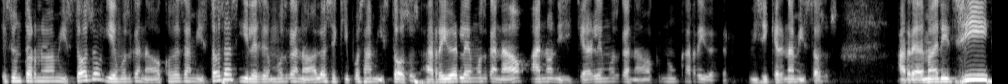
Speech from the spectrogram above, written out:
es un torneo amistoso y hemos ganado cosas amistosas y les hemos ganado a los equipos amistosos. A River le hemos ganado, ah, no, ni siquiera le hemos ganado nunca a River, ni siquiera en amistosos. A Real Madrid sí,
